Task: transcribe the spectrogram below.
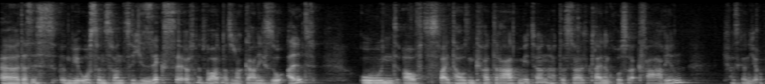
Äh, das ist irgendwie Ostern 2006 eröffnet worden, also noch gar nicht so alt. Und auf 2000 Quadratmetern hat das da halt kleine, große Aquarien. Ich weiß gar nicht, ob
